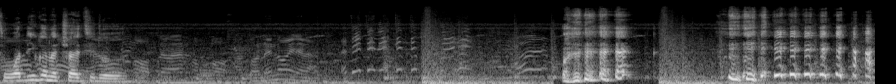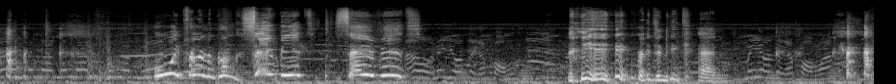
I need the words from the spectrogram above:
so what are you gonna try to do? Oh it fell on the ground. Save it! Save it! ไปจนถึงกันไม่โยนใส่กระป๋องวะ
